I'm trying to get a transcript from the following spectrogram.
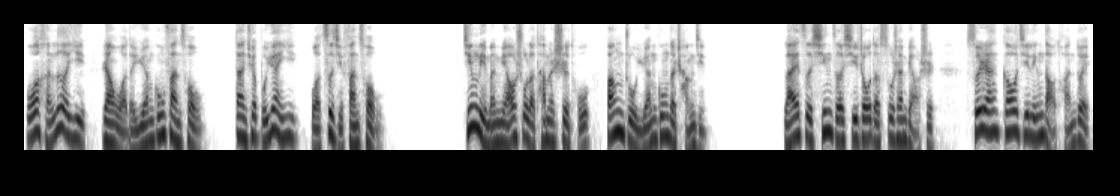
我很乐意让我的员工犯错误，但却不愿意我自己犯错误。经理们描述了他们试图帮助员工的场景。来自新泽西州的苏珊表示，虽然高级领导团队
